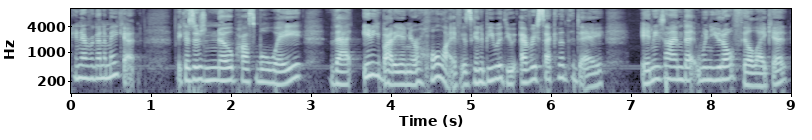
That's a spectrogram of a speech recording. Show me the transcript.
you're never going to make it because there's no possible way that anybody in your whole life is going to be with you every second of the day, anytime that when you don't feel like it,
